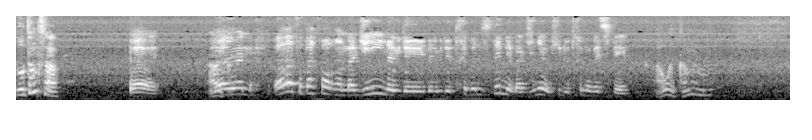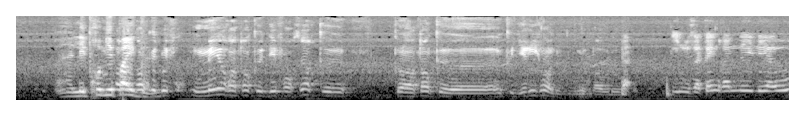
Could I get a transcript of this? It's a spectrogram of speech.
Autant que ça. Ouais, ouais. Ah ouais, ouais. ouais, mais- Ah, faut pas croire, hein. Maldini, il a, eu des, il a eu de très bonnes idées, mais Maldini a aussi de très mauvaises idées. Ah ouais, quand même. hein. Euh, Les premiers En pas tant que meilleur en tant que défenseur que, que en tant que, que dirigeant du coup, Paolo. Il nous a quand même ramené Léao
